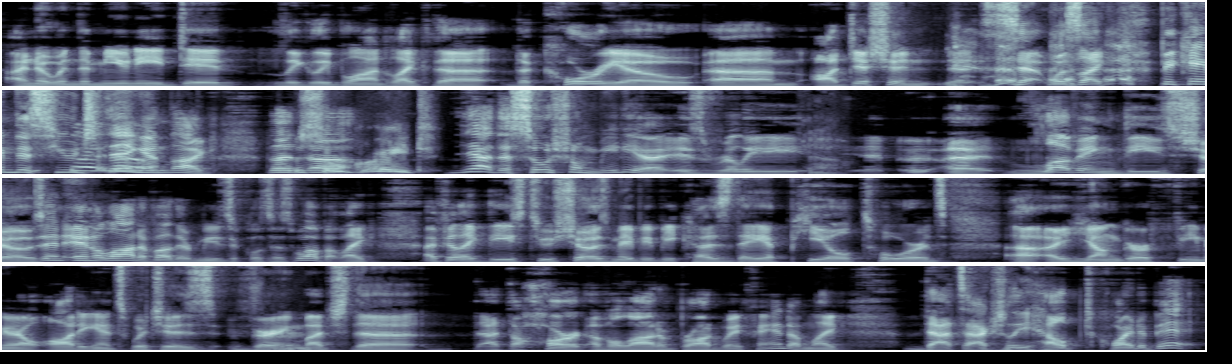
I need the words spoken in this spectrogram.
I know when the Muny did Legally Blonde, like the, the choreo, um, audition set was like, became this huge I thing. And like the, the- so great yeah, the social media is really Yeah. uh, uh, loving these shows and, and a lot of other musicals as well. But like, I feel like these two shows, maybe because they appeal towards uh, a younger female audience, which is very Sure. much the at the heart of a lot of Broadway fandom. Like, that's actually helped quite a bit.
